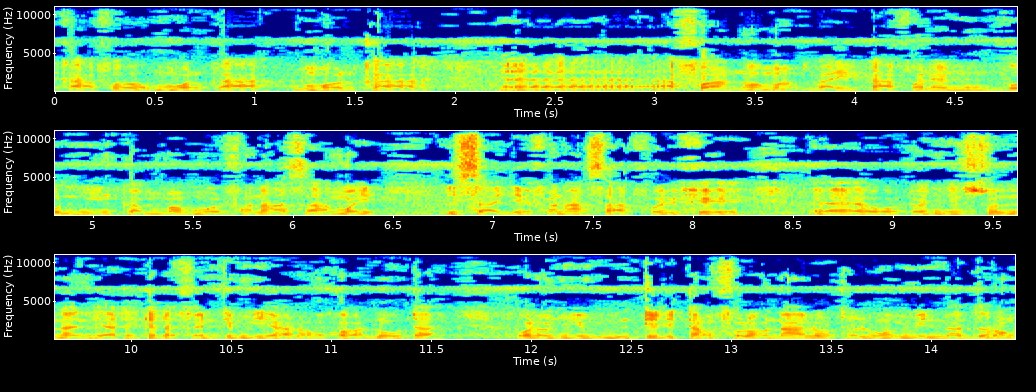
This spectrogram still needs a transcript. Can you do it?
ka fo molka molka Eh, a fo a nooma bari ka fo le nuŋ pour ñiŋ kamma moolu fana saamoyi i saaje fana saa foyi fe eh, woto ñiŋ sunnandi ate keta fenti mi ye a ko a nuuta wala ñiŋ tili tan foloo naalota luŋo miŋ na doroŋ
